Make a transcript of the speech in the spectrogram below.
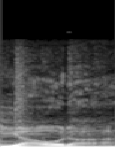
Y ahora,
